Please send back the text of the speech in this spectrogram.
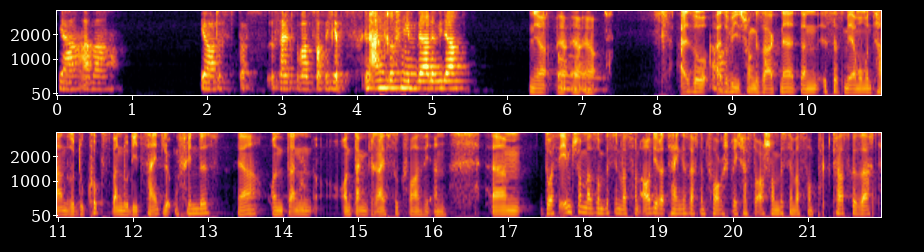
ja, aber ja, das, das ist halt sowas, was ich jetzt in Angriff nehmen werde wieder. Ja, ja, ja, ja. Also, also wie schon gesagt, ne, dann ist das mehr momentan so, du guckst, wann du die Zeitlücken findest, ja, und dann, und dann greifst du quasi an. Ähm, du hast eben schon mal so ein bisschen was von Audiodateien gesagt, im Vorgespräch hast du auch schon ein bisschen was vom Podcast gesagt.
